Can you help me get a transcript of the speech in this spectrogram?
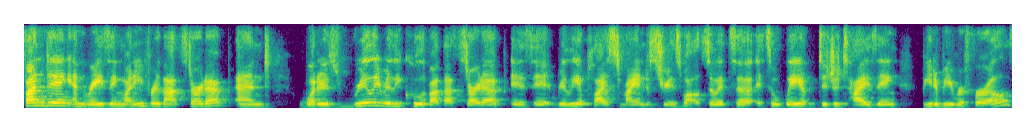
funding and raising money for that startup. And what is really really cool about that startup is it really applies to my industry as well. So it's a it's a way of digitizing b2b referrals.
